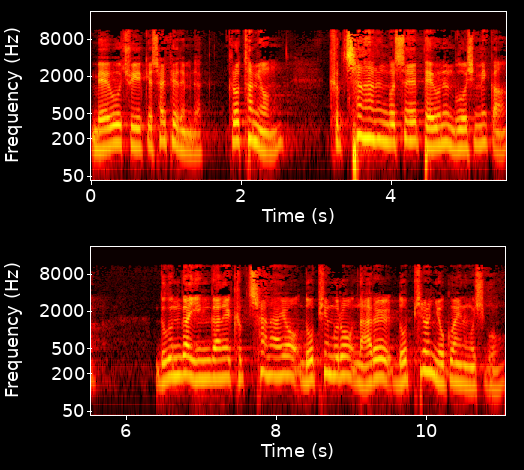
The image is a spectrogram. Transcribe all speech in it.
매우 주의 깊게 살펴야 됩니다. 그렇다면 극찬하는 것의 배우는 무엇입니까? 누군가 인간을 극찬하여 높임으로 나를 높이는 요구가 있는 것이고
